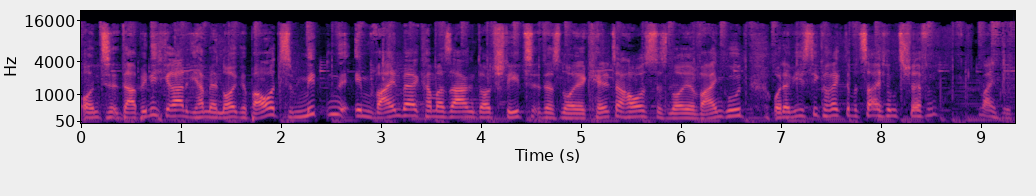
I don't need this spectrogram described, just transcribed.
Und da bin ich gerade, die haben ja neu gebaut. Mitten im Weinberg kann man sagen, dort steht das neue Kältehaus, das neue Weingut. Oder wie ist die korrekte Bezeichnung, Steffen? Weingut.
